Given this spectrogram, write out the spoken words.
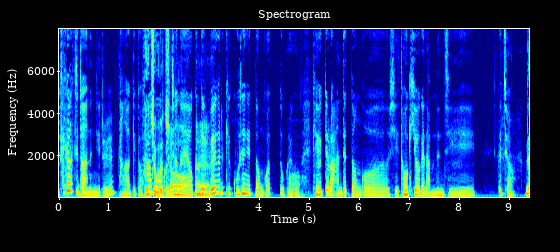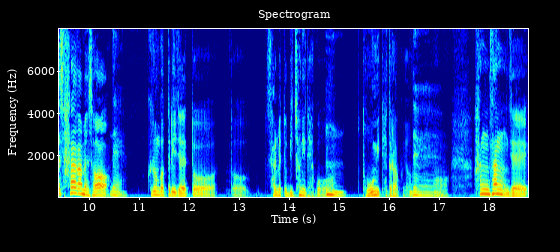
생각지도 않은 일을 당하기도 그렇죠, 하고 그렇죠. 그렇잖아요. 근데 네. 왜 그렇게 고생했던 것도 그리고 어. 계획대로 안 됐던 것이 더 기억에 남는지. 그렇죠? 근데 살아가면서 네. 그런 것들이 이제 또 또 삶에 또 미천이 되고 음. 또 도움이 되더라고요. 네. 어, 항상 이제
